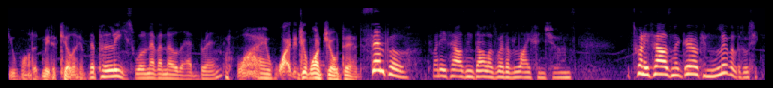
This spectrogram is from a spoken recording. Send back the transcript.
You wanted me to kill him. The police will never know that, Brent. But why? Why did you want Joe dead? Simple. Twenty thousand dollars worth of life insurance. With twenty thousand, a girl can live a little. She can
